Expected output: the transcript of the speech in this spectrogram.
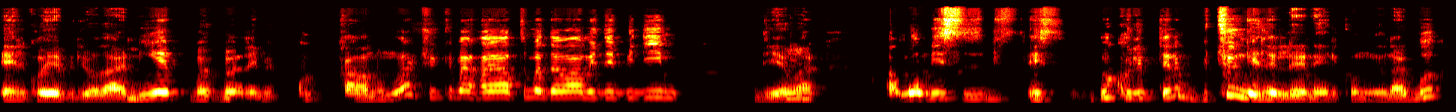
el koyabiliyorlar. Niye böyle bir kanun var? Çünkü ben hayatıma devam edebileyim diye var. Ama biz, biz bu kulüplerin bütün gelirlerine el konuyorlar. Bu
